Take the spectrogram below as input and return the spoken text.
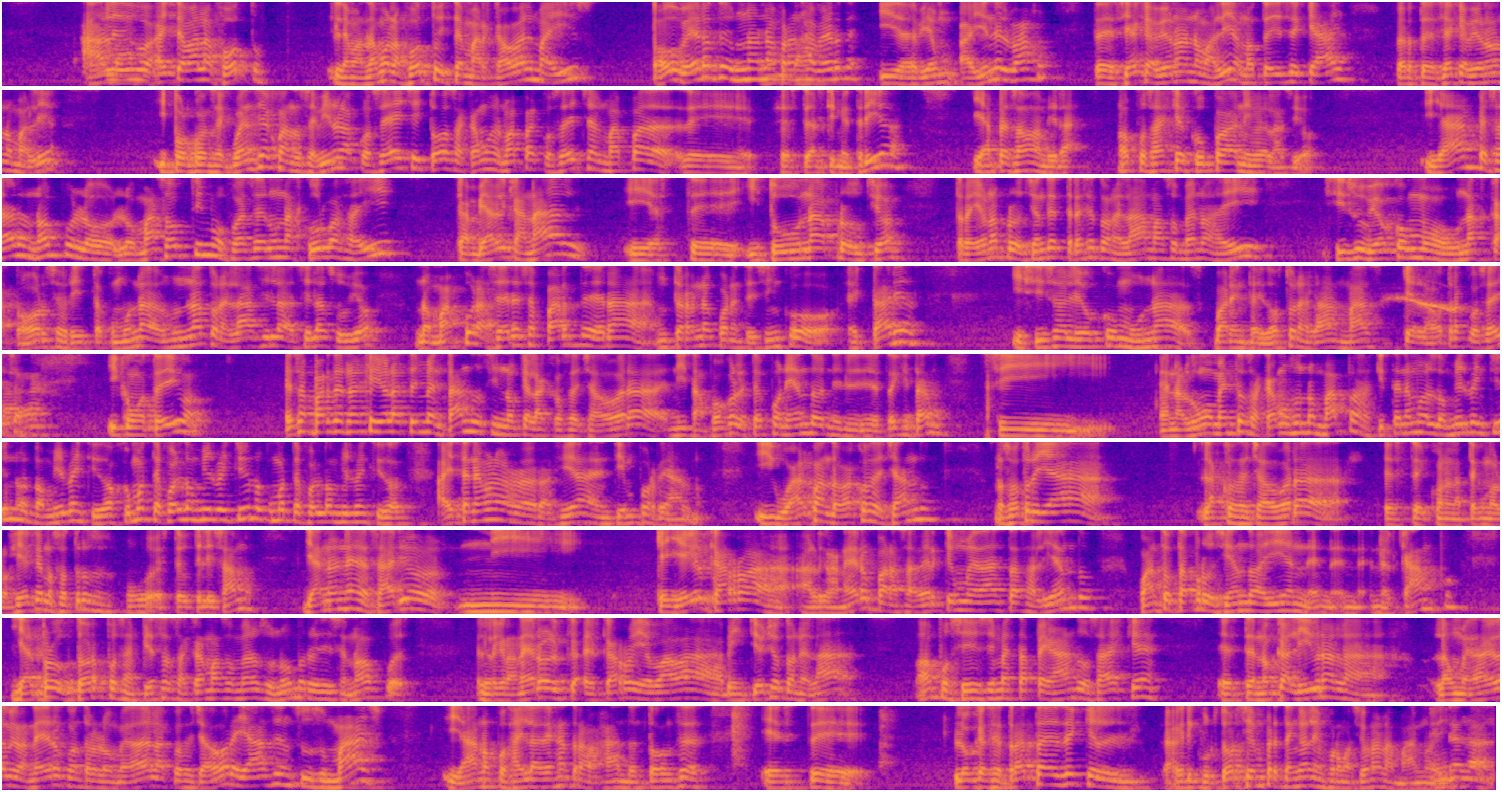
Ah, le digo, ahí te va la foto. Y le mandamos la foto y te marcaba el maíz, todo verde, una, una franja verde. Y había, ahí en el bajo te decía que había una anomalía, no te dice que hay, pero te decía que había una anomalía. Y por consecuencia, cuando se vino la cosecha y todos sacamos el mapa de cosecha, el mapa de este, altimetría, y ya empezamos a mirar. No, pues sabes que ocupa nivelación. Y ya empezaron, ¿no? Pues lo, lo, más óptimo fue hacer unas curvas ahí, cambiar el canal y este y tuvo una producción, traía una producción de 13 toneladas más o menos ahí. Sí subió como unas 14 ahorita, como una, una tonelada sí la, sí la subió. Nomás por hacer esa parte era un terreno de 45 hectáreas y sí salió como unas 42 toneladas más que la otra cosecha. Ah. Y como te digo, esa parte no es que yo la esté inventando, sino que la cosechadora ni tampoco le estoy poniendo ni le estoy quitando. Si en algún momento sacamos unos mapas, aquí tenemos el 2021, el 2022. ¿Cómo te fue el 2021? ¿Cómo te fue el 2022? Ahí tenemos la radiografía en tiempo real. ¿no? Igual cuando va cosechando, nosotros ya, la cosechadora, este, con la tecnología que nosotros este, utilizamos, ya no es necesario ni que llegue el carro al granero para saber qué humedad está saliendo, cuánto está produciendo ahí en, el campo. Y al productor pues empieza a sacar más o menos su número y dice, no, pues el granero, el, carro llevaba 28 toneladas. Ah, pues sí, sí me está pegando, ¿sabes qué? Este, no calibran la, humedad del granero contra la humedad de la cosechadora, ya hacen su, match y ya no, pues ahí la dejan trabajando. Entonces, este, lo que se trata es de que el agricultor siempre tenga la información a la mano. Tenga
